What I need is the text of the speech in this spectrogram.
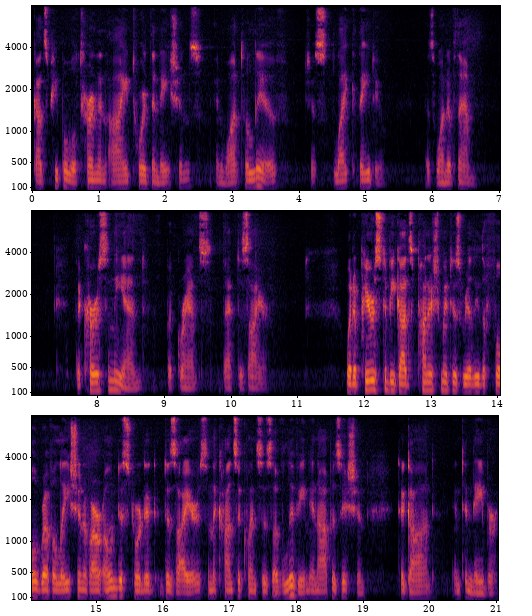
God's people will turn an eye toward the nations and want to live just like they do, as one of them. The curse in the end but grants that desire. What appears to be God's punishment is really the full revelation of our own distorted desires and the consequences of living in opposition to God and to neighbor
